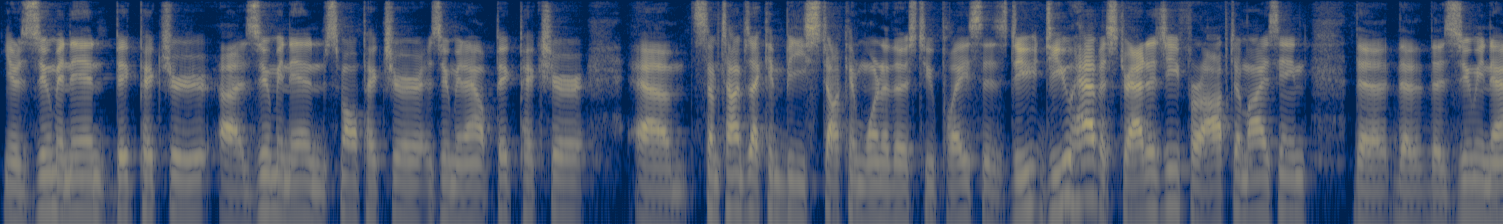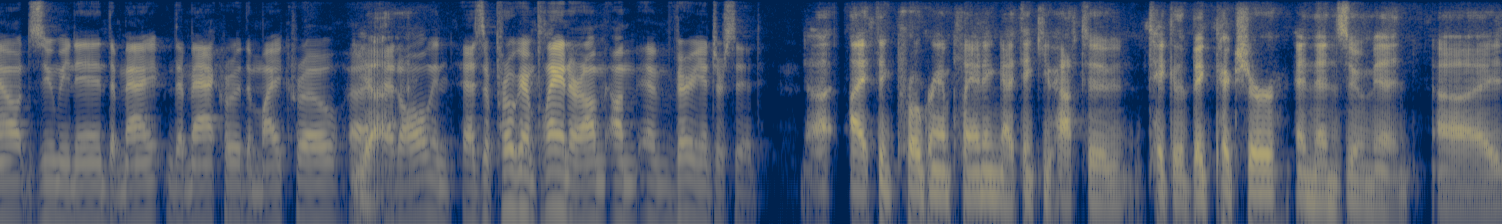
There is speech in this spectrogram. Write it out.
you know zooming in, big picture, uh, zooming in, small picture, zooming out, big picture, um, sometimes I can be stuck in one of those two places. Do you, do you have a strategy for optimizing the, the, the zooming out, zooming in, the, ma- the macro, the micro uh, yeah. at all? And as a program planner, I'm, I'm, I'm very interested. I think program planning, I think you have to take the big picture and then zoom in. Uh,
